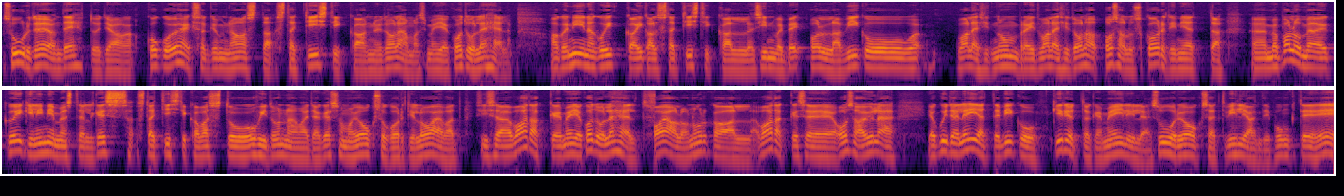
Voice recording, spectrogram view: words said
suur töö on tehtud ja kogu üheksakümne aasta statistika on nüüd olemas meie kodulehel. aga nii nagu ikka igal statistikal, siin võib olla vigu, valesid numbreid, valesid osaluskordi, nii et äh, me palume kõigil inimestel, kes statistika vastu huvi tunnevad ja kes oma jooksukordi loevad, siis äh, vaadake meie kodulehelt ajaloo nurga all, vaadake see osa üle ja kui te leiate vigu, kirjutage meilile suurjooks.viljandi.ee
